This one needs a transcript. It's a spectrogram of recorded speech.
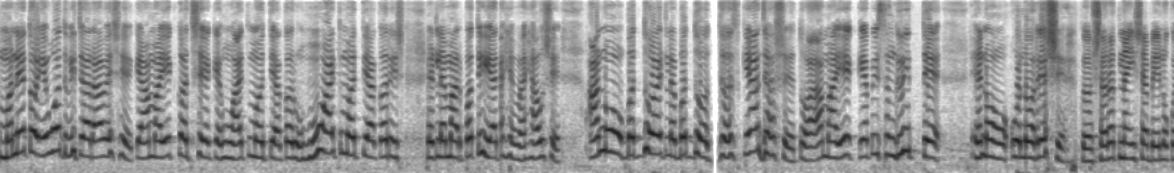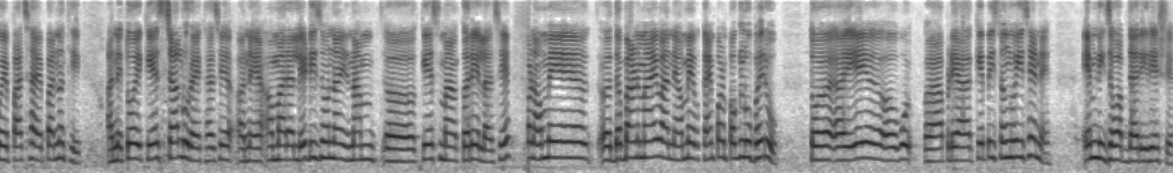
મને તો એવો જ વિચાર આવે છે કે આમાં એક જ છે કે હું આત્મહત્યા કરું. હું આત્મહત્યા કરીશ એટલે મારા પતિ આવશે. આનો બધો એટલે બધો જજ ક્યાં જશે? તો આમાં એક કેપી સંઘવી જ તે એનો ઓલો રહેશે. શરતના હિસાબે એ લોકોએ પાછા આપ્યા નથી. અને તોય કેસ ચાલુ રાખ્યા છે અને અમારા લેડીઝોના નામ કેસમાં કરેલા છે. પણ અમે દબાણમાં આવ્યા ને અમે કાંઈ પણ પગલું ભર્યું, તો એ આપણે આ કેપી સંઘવી છે ને, એમની જવાબદારી રહેશે.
